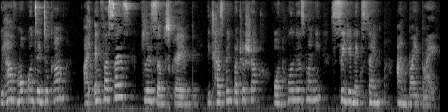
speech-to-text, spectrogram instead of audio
We have more content to come. I emphasize, please subscribe. It has been Patricia on Wholeness Mami. See you next time and bye-bye.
